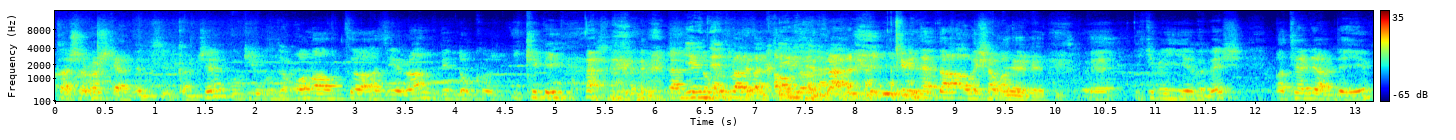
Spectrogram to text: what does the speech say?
Arkadaşlar hoş geldiniz ilk önce. Bugün 16 Haziran 1900, 2000. ben Yeniden. 1900'larda kaldım. Yeniden. 2000'e daha alışamadım. Evet. Ee, 2025 atölyemdeyim.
